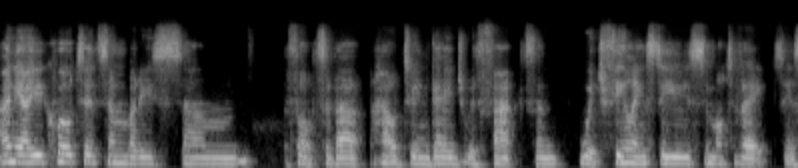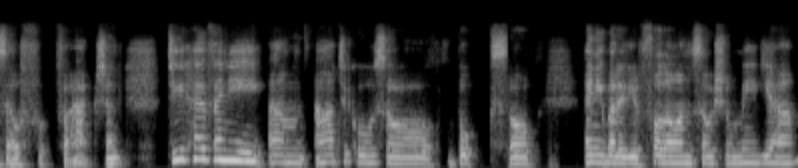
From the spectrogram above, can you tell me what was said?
Anya, you quoted somebody's um, thoughts about how to engage with facts and which feelings to use to motivate yourself for, for action. Do you have any um, articles or books or anybody you follow on social media,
